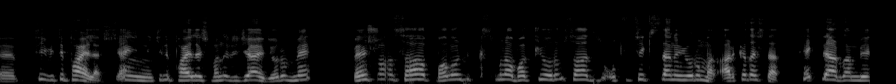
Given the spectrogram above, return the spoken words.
E, tweet'i paylaş. Yayın linkini paylaşmanı rica ediyorum ve ben şu an sağ baloncuk kısmına bakıyorum. Sadece 38 tane yorum var. Arkadaşlar tekrardan bir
